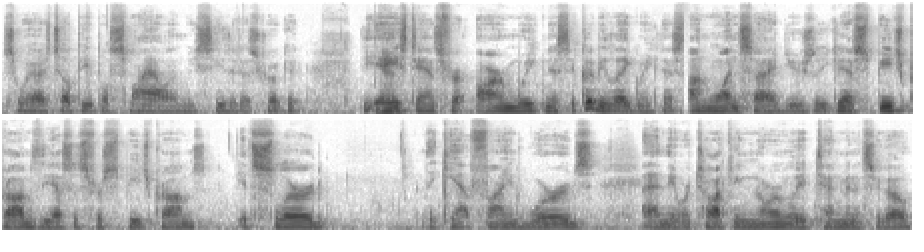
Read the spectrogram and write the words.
So we always tell people smile, and we see that it's crooked. The A stands for arm weakness. It could be leg weakness on one side usually. You can have speech problems. The S is for speech problems. It's slurred. They can't find words, and they were talking normally 10 minutes ago.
